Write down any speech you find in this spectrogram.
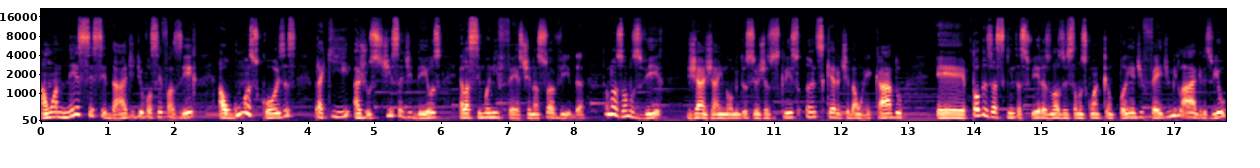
Há uma necessidade de você fazer algumas coisas para que a justiça de Deus ela se manifeste na sua vida. Então nós vamos ver já já em nome do Senhor Jesus Cristo. Antes quero te dar um recado. É, todas as quintas-feiras nós estamos com a campanha de fé e de milagres, viu?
